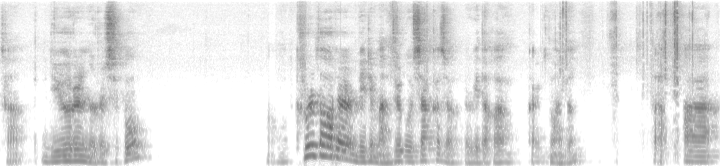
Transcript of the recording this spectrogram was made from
자 New를 누르시고 어, 폴더를 미리 만들고 시작하죠. 여기다가 깔끔하죠. 자, 아,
